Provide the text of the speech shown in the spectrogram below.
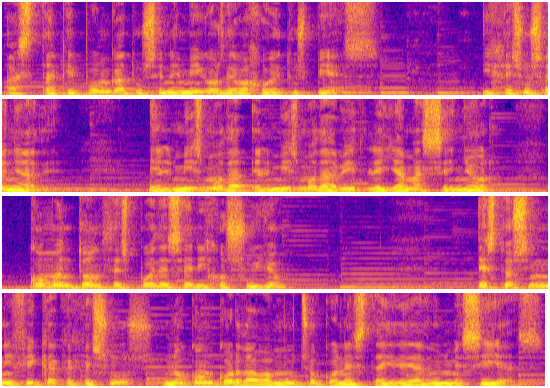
hasta que ponga a tus enemigos debajo de tus pies. Y Jesús añade, el mismo, el mismo David le llama Señor. ¿Cómo entonces puede ser hijo suyo? Esto significa que Jesús no concordaba mucho con esta idea de un Mesías,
